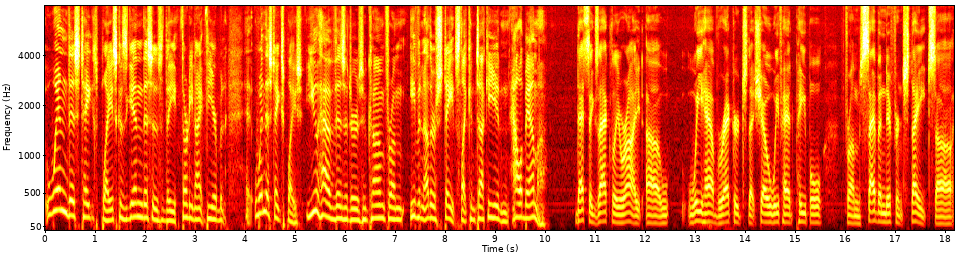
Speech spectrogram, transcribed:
when this takes place, because again, this is the 39th year, but when this takes place, you have visitors who come from even other states like Kentucky and Alabama. That's exactly right. Uh, we have records that show we've had people from seven different states. Uh,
